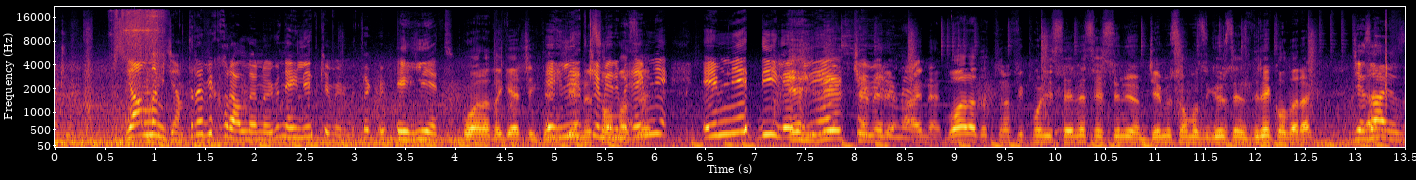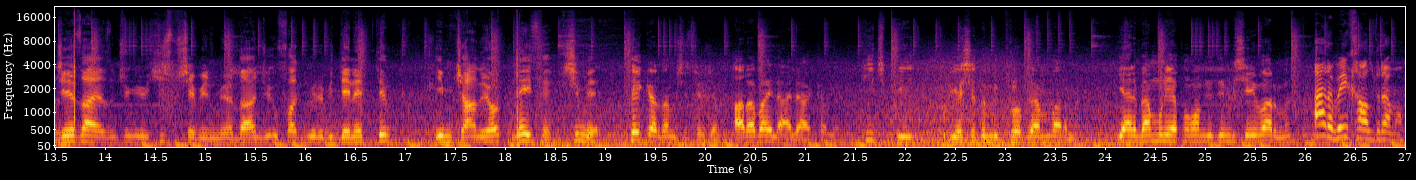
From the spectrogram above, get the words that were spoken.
kötü. Yanlamayacağım. Trafik kurallarına uygun ehliyet kemerimi takın. Ehliyet. Bu arada gerçekten Ehliyet Cemre kemerimi. Solmaz ve- Emni emniyet değil. Ehliyet, Ehliyet kemeri. kemerimi. Aynen. Bu arada trafik polislerine sesleniyorum. Cemil Solmaz'ı görürseniz direkt olarak Ceza yazın. Ceza yazın çünkü hiçbir şey bilmiyor. Daha önce ufak böyle bir denettim. İmkanı yok. Neyse şimdi tekrardan bir şey söyleyeceğim. Arabayla alakalı hiçbir yaşadığın bir problem var mı? Yani ben bunu yapamam dediğin bir şey var mı? Arabayı kaldıramam.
